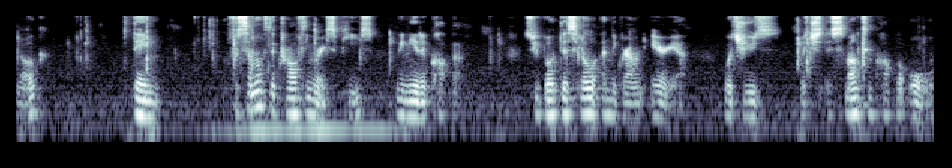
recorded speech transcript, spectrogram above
backlog. Then for some of the crafting recipes, we needed copper. So we built this little underground area which use which is smelting copper ore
